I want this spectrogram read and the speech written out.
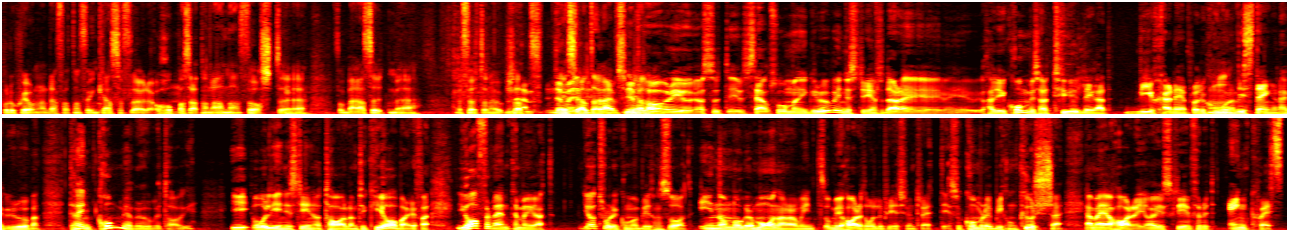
produktionen därför att de får in kassaflöde och hoppas att någon annan först mm. får bäras ut med med fötterna upp. Så att det är svälta som det gäller. Ju, alltså, såg man i gruvindustrin så där eh, hade ju kommit så här tydligt att vi skär ner produktionen, mm. vi stänger den här gruvan. Det har inte kommit överhuvudtaget i oljeindustrin att tala om, tycker jag i varje fall. Jag förväntar mig att jag tror det kommer att bli som så att inom några månader, om vi, inte, om vi har ett oljepris runt 30, så kommer det bli konkurser. Ja, men jag, har, jag har ju skrivit förut Enquest,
